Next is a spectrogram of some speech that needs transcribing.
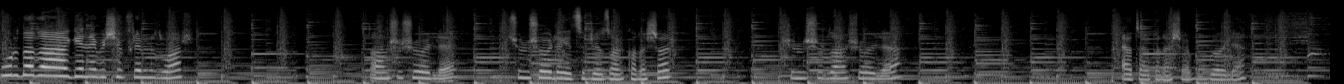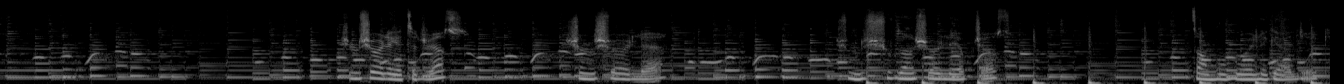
Burada da gene bir şifremiz var. Tamam şu şöyle. Şunu şöyle getireceğiz arkadaşlar. Şunu şuradan şöyle. Evet arkadaşlar bu böyle. Şunu şöyle getireceğiz. Şunu şöyle. Şunu şuradan şöyle yapacağız. Tam bu böyle gelecek.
